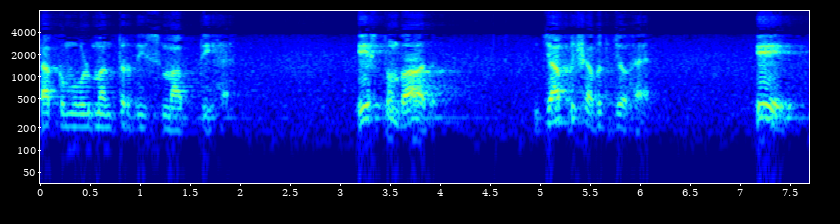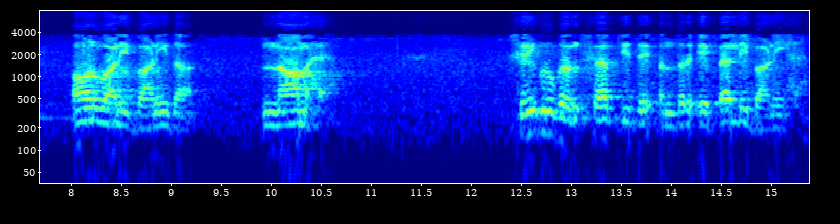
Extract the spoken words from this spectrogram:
ਤੱਕ ਮੂਲ ਮੰਤਰ ਦੀ ਸਮਾਪਤੀ ਹੈ। ਇਸ ਤੋਂ ਬਾਅਦ ਜਪ ਸ਼ਬਦ ਜੋ ਹੈ, ਇਹ ਆਉਣ ਵਾਲੀ ਬਾਣੀ ਦਾ ਨਾਮ ਹੈ। ਸ੍ਰੀ ਗੁਰੂ ਗ੍ਰੰਥ ਸਾਹਿਬ ਜੀ ਦੇ ਅੰਦਰ ਇਹ ਪਹਿਲੀ ਬਾਣੀ ਹੈ।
